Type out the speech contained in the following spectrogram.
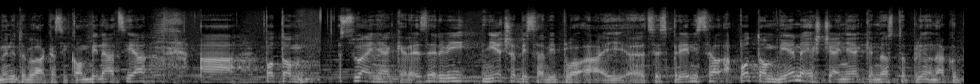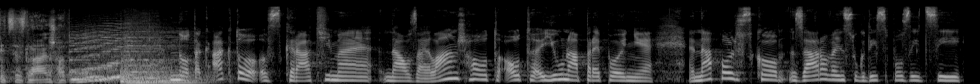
minút, to bola akási kombinácia. A potom sú aj nejaké rezervy, niečo by sa vyplo aj e, cez priemysel a potom vieme ešte aj nejaké množstvo plynu nakúpiť cez Lanžhot. No tak ak to skrátime, naozaj Lanžhot, od júna prepojenie na Poľsko, zároveň sú k dispozícii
